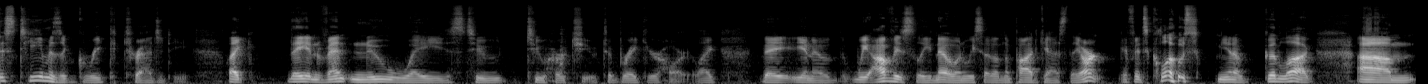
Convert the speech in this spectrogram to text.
this team is a Greek tragedy. Like they invent new ways to to hurt you, to break your heart. Like they, you know, we obviously know, and we said on the podcast, they aren't. If it's close, you know, good luck. Um,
